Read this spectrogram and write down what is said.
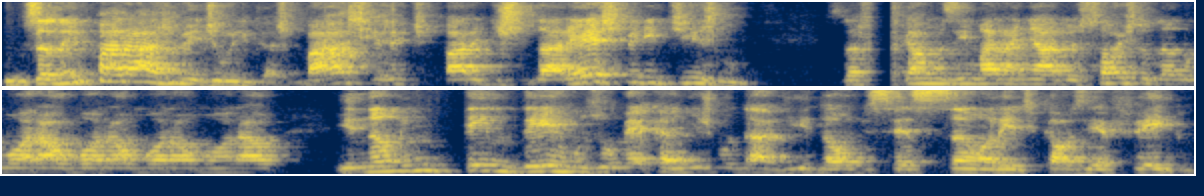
Não precisa nem parar as mediúnicas. Basta que a gente pare de estudar espiritismo. Se nós ficarmos emaranhados só estudando moral, moral, moral, moral, e não entendermos o mecanismo da vida, a obsessão, a lei de causa e efeito,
